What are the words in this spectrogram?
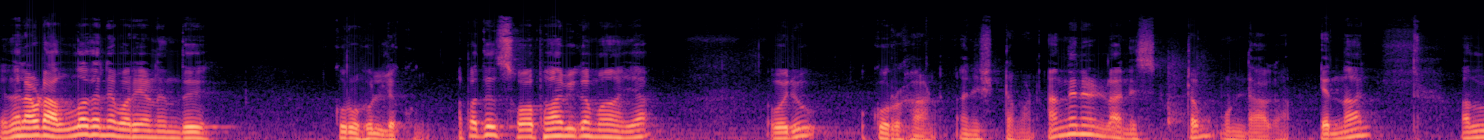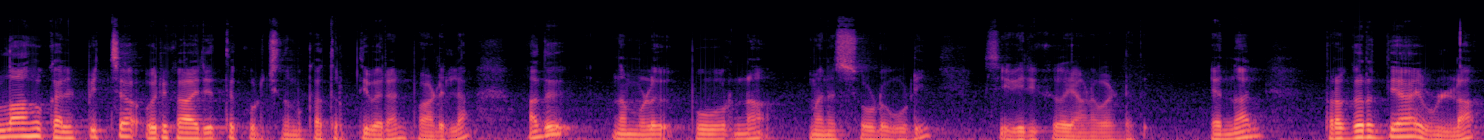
എന്നാൽ അവിടെ അള്ള തന്നെ പറയാണ് എന്ത്? കുറുഹുല്ലക്കും അപ്പം അത് സ്വാഭാവികമായ ഒരു കുറുഹാണ് അനിഷ്ടമാണ്. അങ്ങനെയുള്ള അനിഷ്ടം ഉണ്ടാകാം. എന്നാൽ അള്ളാഹു കൽപ്പിച്ച ഒരു കാര്യത്തെക്കുറിച്ച് നമുക്ക് അതൃപ്തി വരാൻ പാടില്ല. അത് നമ്മൾ പൂർണ മനസ്സോടുകൂടി സ്വീകരിക്കുകയാണ് വേണ്ടത്. എന്നാൽ പ്രകൃതിയായുള്ള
